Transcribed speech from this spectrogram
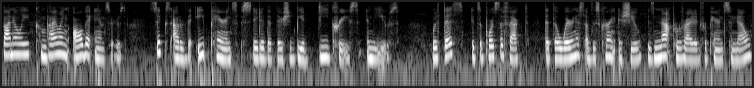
Finally, compiling all the answers, six out of the eight parents stated that there should be a decrease in the use. With this, it supports the fact that the awareness of this current issue is not provided for parents to know,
